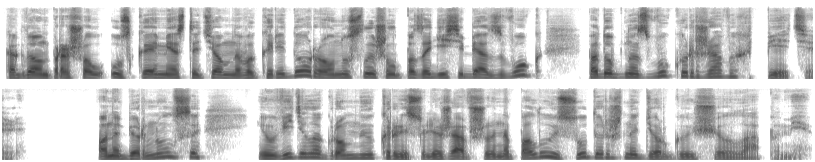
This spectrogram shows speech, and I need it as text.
Когда он прошел узкое место темного коридора, он услышал позади себя звук, подобно звуку ржавых петель. Он обернулся и увидел огромную крысу, лежавшую на полу и судорожно дергающую лапами.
